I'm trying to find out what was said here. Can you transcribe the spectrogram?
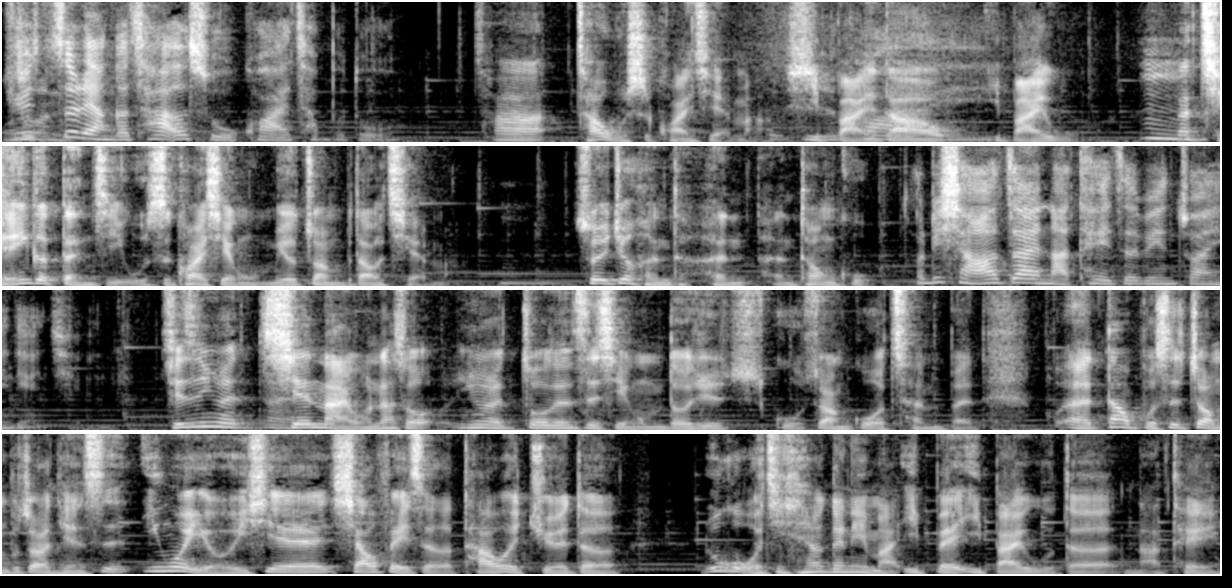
我觉得这两个差二十五块差不多，差差五十块钱嘛，一百到一百五。嗯，那前一个等级五十块钱，我们又赚不到钱嘛。嗯，所以就很很很痛苦。哦，你想要在拿铁这边赚一点钱？其实因为鲜奶，我那时候因为做这件事情，我们都去估算过成本。呃，倒不是赚不赚钱，是因为有一些消费者他会觉得，如果我今天要跟你买一杯一百五的拿铁。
